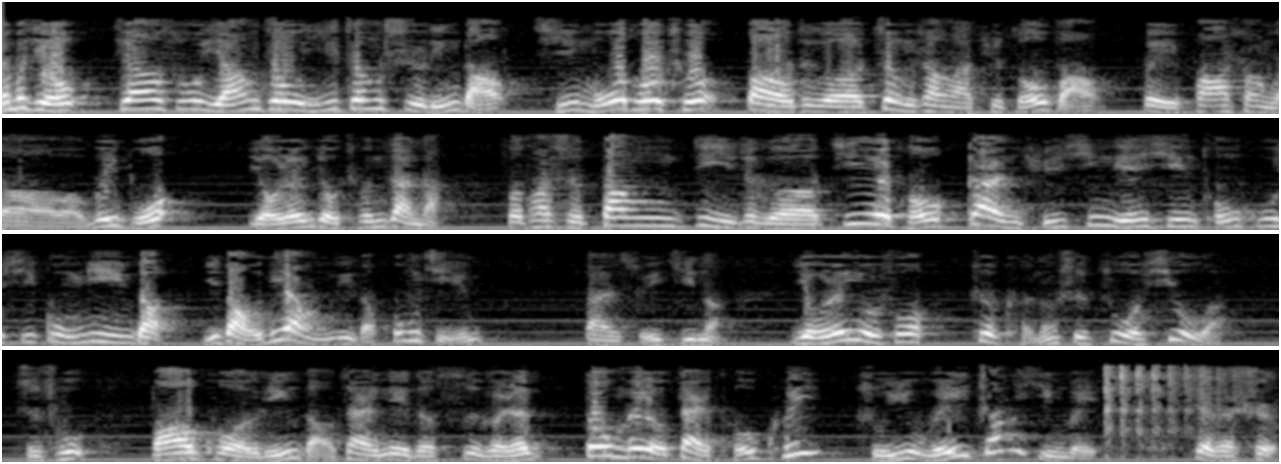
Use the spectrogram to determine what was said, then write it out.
前不久，江苏扬州仪征市领导骑摩托车到这个镇上啊去走访，被发上了微博。有人就称赞呢，说他是当地这个街头干群心连心、同呼吸共命运的一道亮丽的风景。但随即呢，有人又说这可能是作秀啊，指出包括领导在内的四个人都没有戴头盔，属于违章行为。这个事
